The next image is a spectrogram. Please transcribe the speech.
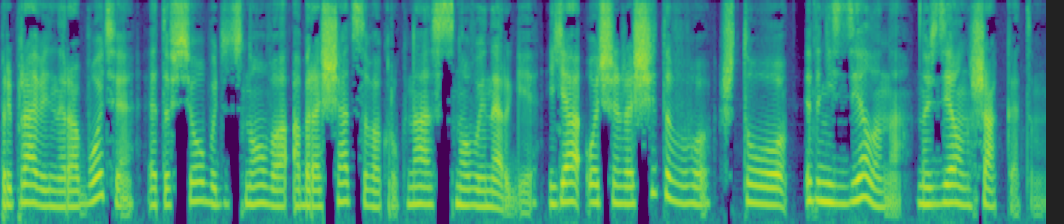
при правильной работе это все будет снова обращаться вокруг нас с новой энергией. Я очень рассчитываю, что это не сделано, но сделан шаг к этому.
